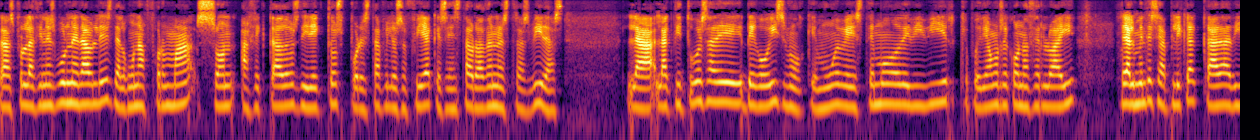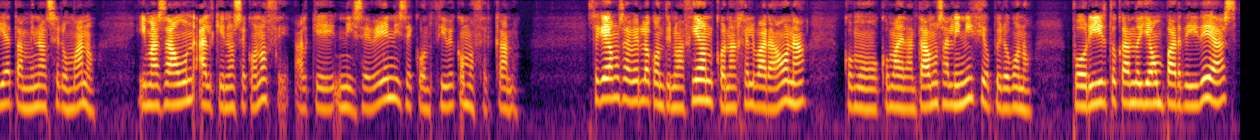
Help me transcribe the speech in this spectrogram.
Las poblaciones vulnerables, de alguna forma, son afectados directos por esta filosofía que se ha instaurado en nuestras vidas la, actitud esa de, egoísmo que mueve este modo de vivir, que podríamos reconocerlo ahí, realmente se aplica cada día también al ser humano, y más aún al que no se conoce, al que ni se ve ni se concibe como cercano. Sé que vamos a verlo a continuación con Ángel Barahona, como, como adelantábamos al inicio, pero bueno, por ir tocando ya un par de ideas,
